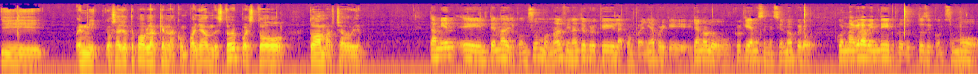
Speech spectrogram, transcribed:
y en mi, o sea, yo te puedo hablar que en la compañía donde estoy, pues todo, todo ha marchado bien. También eh, el tema del consumo, ¿no? Al final yo creo que la compañía, porque ya no lo, creo que ya no se mencionó, pero Conagra vende productos de consumo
